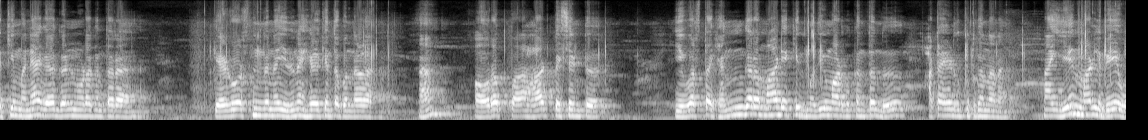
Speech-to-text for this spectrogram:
ಅಕ್ಕಿ ಮನ್ಯಾಗ ಗಂಡು ನೋಡಕಂತಾರ ಎರಡು ವರ್ಷದಿಂದ ನಾ ಇದನ್ನ ಹೇಳ್ಕೊಂತ ಬಂದಾಳ. ಹಾಂ ಅವರಪ್ಪ ಹಾರ್ಟ್ ಪೇಷಂಟ್ ಈ ವರ್ಷದಾಗ ಹೆಂಗಾರ ಮಾಡಿ ಅಕ್ಕಿದ್ ಮದುವೆ ಮಾಡ್ಬೇಕಂತಂದು ಹಠ ಹಿಡಿದು ಕುತ್ಕೊಂಡಾನ. ನಾ ಏನು ಮಾಡಲಿ ಬೇವ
